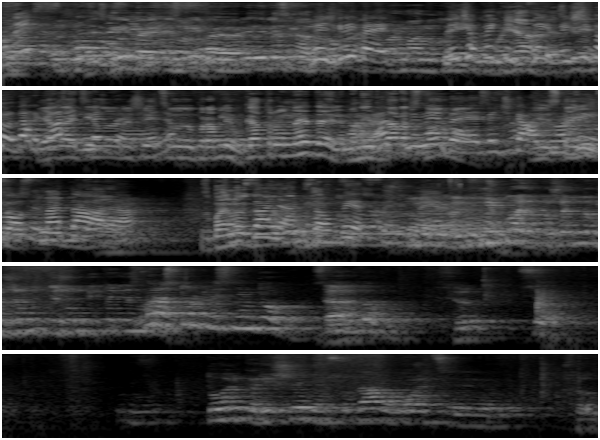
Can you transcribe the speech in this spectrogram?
Un viss. Es gribēju, es gribēju risināt Viņš gribēja- par manu viņš jau- līgumu, viņš jā, zina, es viņš gribu- šito dara Я katru хотел nedēļu. решить свою проблему. Katru nedēļu man ir Katru darbs nedēļu normāls. viņš kādu Из no Калининского dzīvokļa met ārā. С больной Un saņem головой. savu 500 mieru. Они не платят, потому что они там живут, не живут, никто не Мы знает. расторгли с ним договор. с Да. договор. Все. Все. Только решением суда вы можете Что?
